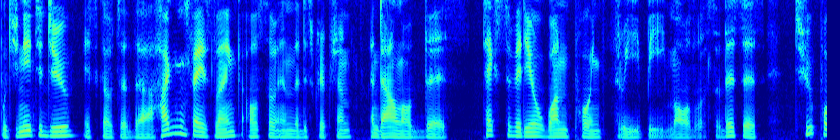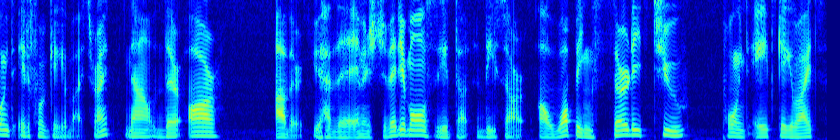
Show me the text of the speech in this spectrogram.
What you need to do is go to the Hugging Face link, also in the description, and download this text to video 1.3b model. So this is 2.84 gigabytes, right? Now there are other. You have the image to video models. These are a whopping 32.8 gigabytes.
